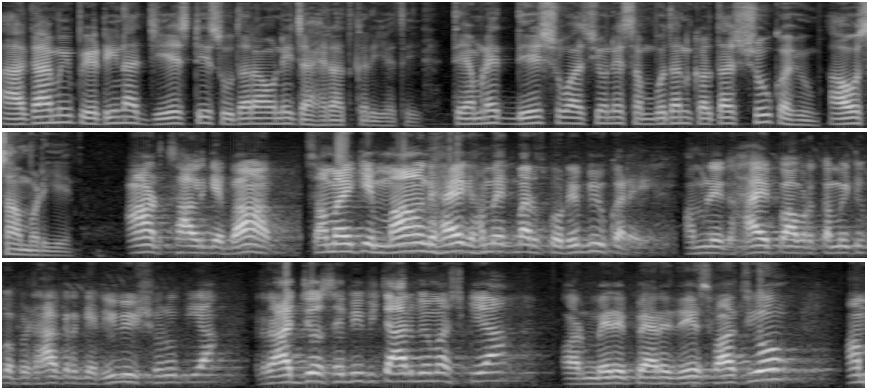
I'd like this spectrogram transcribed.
આગામી પેઢીના જીએસટી સુધારાઓની જાહેરાત કરી હતી. તેમણે દેશવાસીઓને સંબોધન કરતા શું કહ્યું આવો સાંભળીએ आठ साल के बाद समय की मांग है कि हम एक बार उसको रिव्यू करें हमने एक हाई पावर कमेटी को बिठा करके रिव्यू शुरू किया राज्यों से भी विचार विमर्श किया और मेरे प्यारे देशवासियों हम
